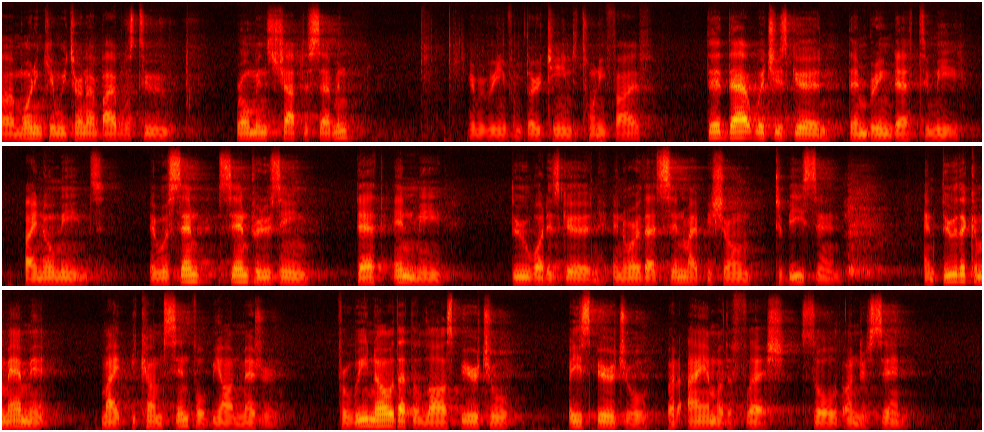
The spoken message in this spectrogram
Uh, morning, can we turn our Bibles to Romans chapter 7? We're going to be reading from 13 to 25. Did that which is good then bring death to me? By no means. It was sin, sin producing death in me through what is good, in order that sin might be shown to be sin, and through the commandment might become sinful beyond measure. For we know that the law spiritual is spiritual, but I am of the flesh, sold under sin.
